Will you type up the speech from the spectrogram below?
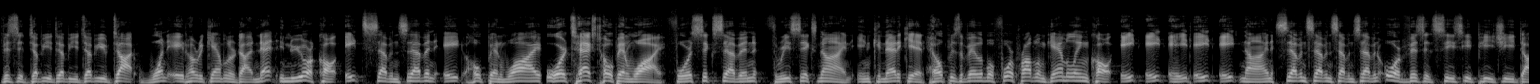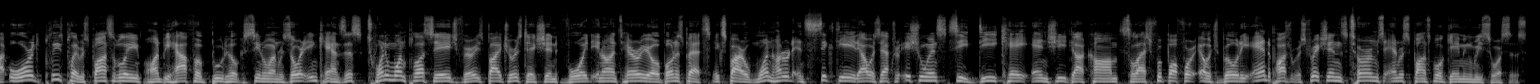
Visit www.1800gambler.net. In New York, call 877-8-HOPE-NY or text HOPE-NY 467-369. In Connecticut, help is available for problem gambling. Call 888-889-7777 or visit ccpg.org. Please play responsibly on behalf of Boot Hill Casino and Resort in Kansas. 21 plus age varies by jurisdiction. Void in Ontario. Bonus bets expire 168 hours after issuance. See dkng.com slash football for eligibility and deposit restrictions, terms, and responsible gaming resources.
